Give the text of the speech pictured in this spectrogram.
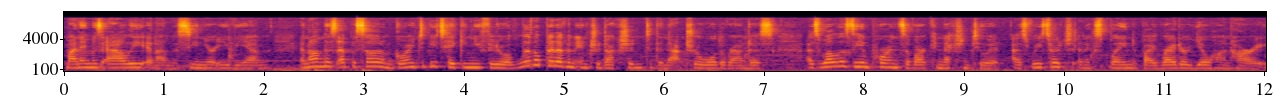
My name is Allie, and I'm a senior at UVM, and on this episode, I'm going to be taking you through a little bit of an introduction to the natural world around us, as well as the importance of our connection to it, as researched and explained by writer Johann Hari.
